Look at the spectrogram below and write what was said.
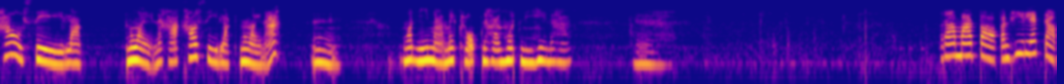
เข้า 4 หลัก หน่วยนะคะ เข้า4หลักหน่วยนะ อืม งวดนี้มาไม่ครบนะคะ งวดนี้นะคะเรามาต่อกันที่เลขดับ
